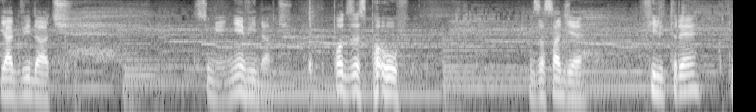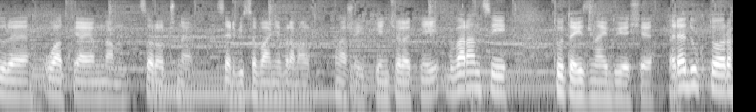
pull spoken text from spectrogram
Jak widać, w sumie nie widać podzespołów, w zasadzie filtry, które ułatwiają nam coroczne serwisowanie w ramach naszej pięcioletniej gwarancji. Tutaj znajduje się reduktor,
